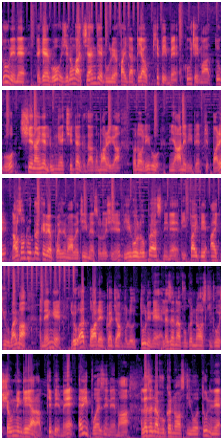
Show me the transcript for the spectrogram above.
သူ့အနေနဲ့တကယ်ကိုအရင်ကကြမ်းခဲ့ဘူးတဲ့ fighter တယောက်ဖြစ်ပေမဲ့အခုချိန်မှာသူ့ကိုရှင်နိုင်တဲ့လူငယ်ခြေတက်ကစားသမားတွေကတော်တော်လေးကိုများနေပြီပဲဖြစ်ပါတယ်နောက်ဆုံးထိုးသက်ခဲ့တဲ့ပွဲစဉ်မှာပဲကြည့်မယ်ဆိုလို့ရှိရင် Diego Lopez အနေနဲ့ဒီ fighting IQ ဘိုင်းမှာအနှဲငယ်လိုအပ်သွားတဲ့အတွက်ကြောင့်မလို့သူ့အနေနဲ့ Alexander Volkanovski ကိုရှုံးနိမ့်ခဲ့ရတာဖြစ်ပေမဲ့အဲ့ဒီပွဲစဉ်ထဲမှာ Alexander Volkanovski ကိုသူ့အနေနဲ့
